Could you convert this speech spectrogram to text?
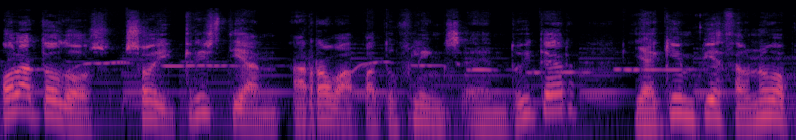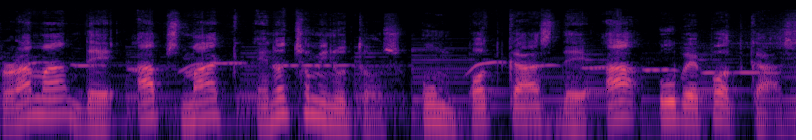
Hola a todos, soy Cristian arroba patuflinks en Twitter y aquí empieza un nuevo programa de Apps Mac en 8 minutos, un podcast de AV Podcast.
